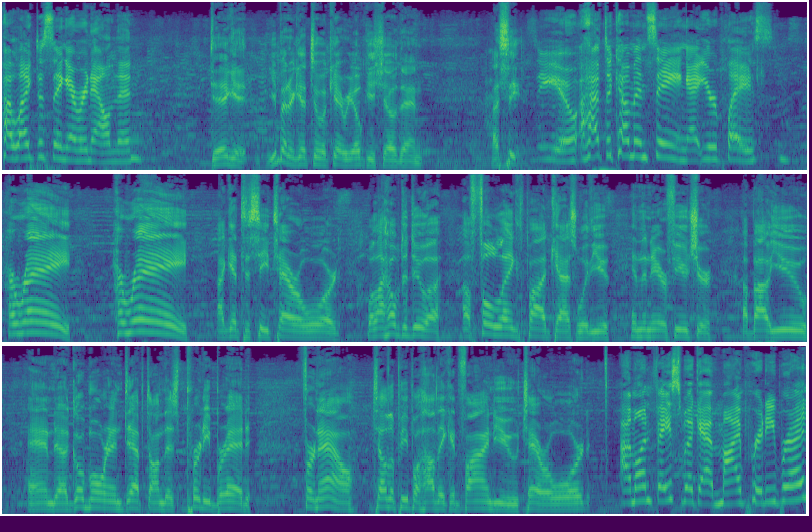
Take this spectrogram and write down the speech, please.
I like to sing every now and then. Dig it. You better get to a karaoke show then. I see. See you. I have to come and sing at your place. Hooray! Hooray! I get to see Tara Ward. Well, I hope to do a, a full length podcast with you in the near future about you and uh, go more in depth on this pretty bread. For now, tell the people how they can find you, Tara Ward. I'm on Facebook at My Pretty Bread,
